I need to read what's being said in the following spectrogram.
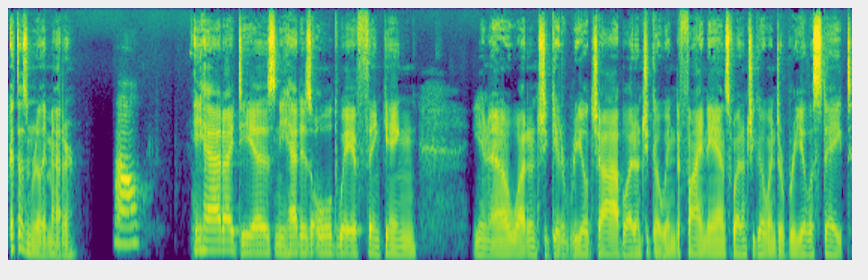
It doesn't really matter. Oh, He had ideas and he had his old way of thinking. You know, why don't you get a real job? Why don't you go into finance? Why don't you go into real estate?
